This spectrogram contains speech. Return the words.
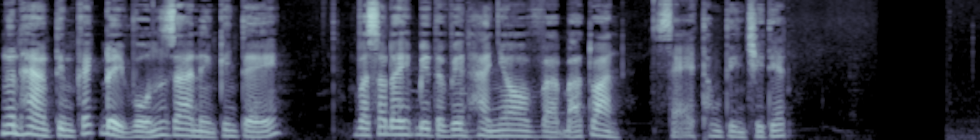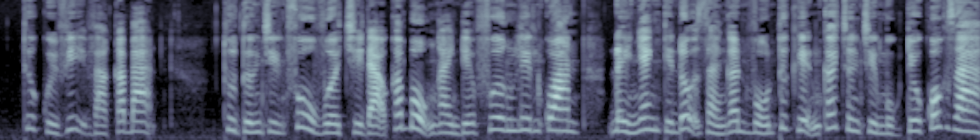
ngân hàng tìm cách đẩy vốn ra nền kinh tế. Và sau đây, biên tập viên Hà Nho và Bá Toàn sẽ thông tin chi tiết. Thưa quý vị và các bạn, Thủ tướng Chính phủ vừa chỉ đạo các bộ ngành địa phương liên quan đẩy nhanh tiến độ giải ngân vốn thực hiện các chương trình mục tiêu quốc gia,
